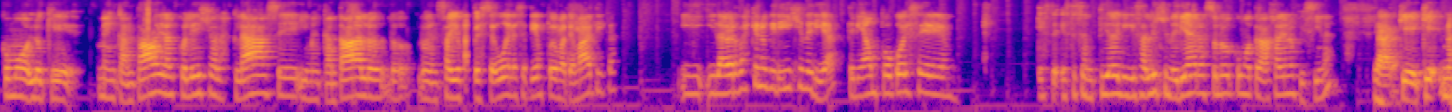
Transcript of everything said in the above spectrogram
como lo que me encantaba ir al colegio, a las clases y me encantaban los, ensayos PSU en ese tiempo de matemáticas. Y, y la verdad es que no quería ingeniería, tenía un poco ese ese, sentido de que quizás la ingeniería era solo como trabajar en oficina, que, que no,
